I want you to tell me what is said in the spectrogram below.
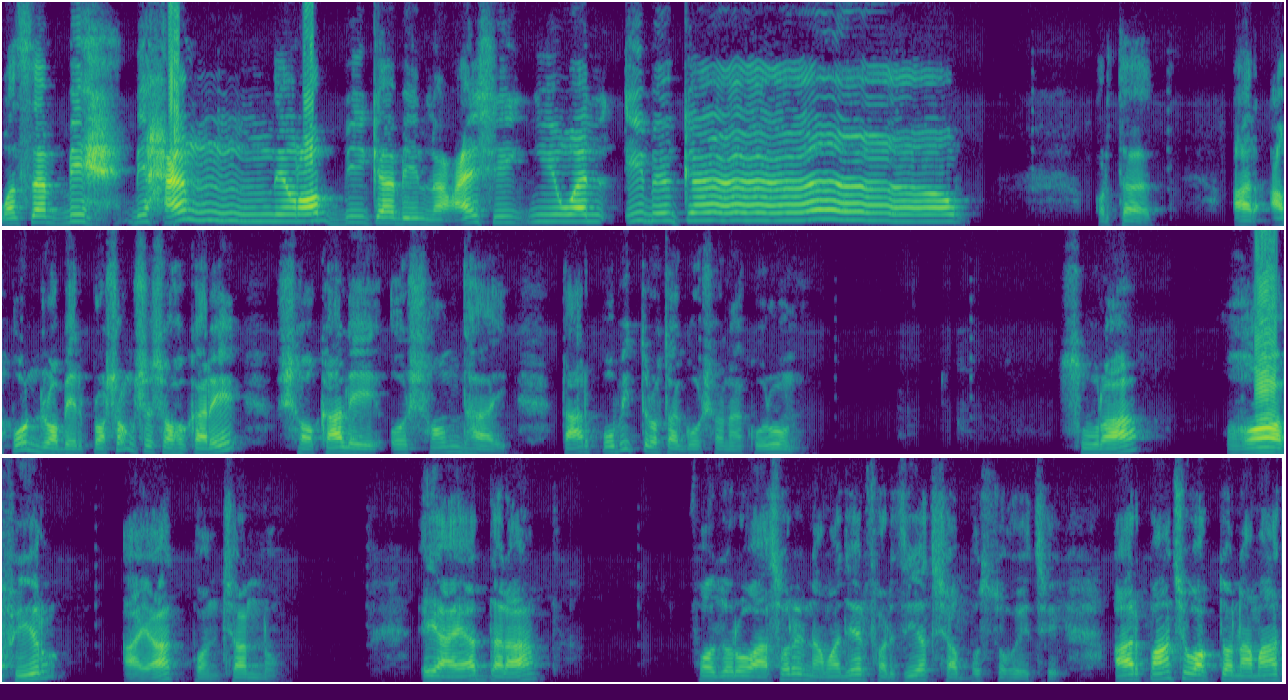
وسبح بحمد ربك بالعشي والإبكار অর্থাৎ আর আপন রবের প্রশংসা সহকারে সকালে ও সন্ধ্যায় তার পবিত্রতা ঘোষণা করুন সুরা গফির আয়াত পঞ্চান্ন এই আয়াত দ্বারা ফজর ও আসরের নামাজের ফরজিয়াত সাব্যস্ত হয়েছে। আর পাঁচ ওয়াক্ত নামাজ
